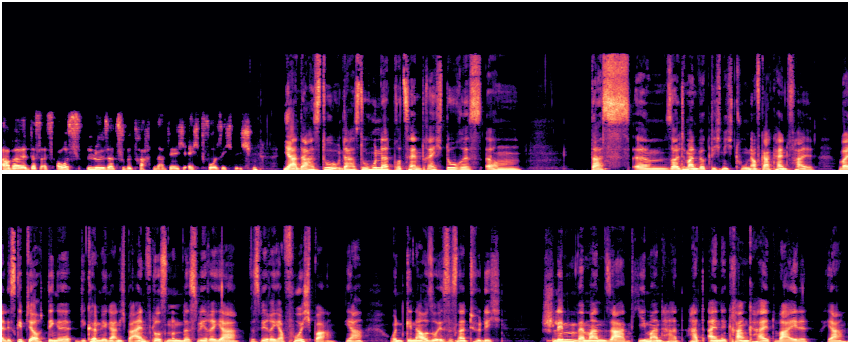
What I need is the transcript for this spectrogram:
Aber das als Auslöser zu betrachten, da wäre ich echt vorsichtig. Ja, da hast du, da hast du 100 Prozent recht, Doris. Ähm das ähm, sollte man wirklich nicht tun, auf gar keinen Fall. Weil es gibt ja auch Dinge, die können wir gar nicht beeinflussen und das wäre ja, das wäre ja furchtbar, ja. Und genauso ist es natürlich schlimm, wenn man sagt, jemand hat, hat eine Krankheit, weil, ja.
